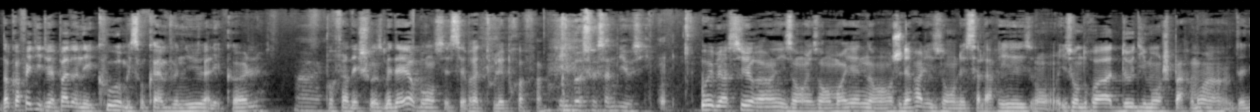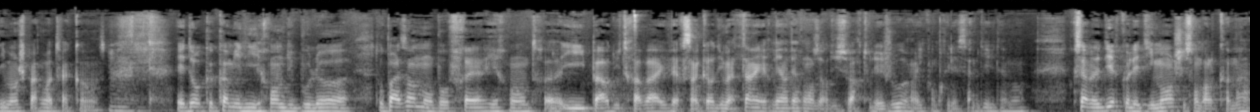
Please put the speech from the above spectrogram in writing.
Donc, en fait, ils ne devaient pas donner cours, mais ils sont quand même venus à l'école pour faire des choses. Mais d'ailleurs, bon, c'est vrai de tous les profs. Hein. Et ils bossent le samedi aussi. Oui, bien sûr. Hein, ils, ont, ils ont en moyenne, en général, ils ont les salariés, ils ont, ils ont droit à deux dimanches par mois, hein, deux dimanches par mois de vacances. Et donc, comme ils y rentrent du boulot, euh, donc par exemple, mon beau-frère, il rentre, euh, il part du travail vers 5 h du matin, il revient vers 11 h du soir tous les jours, y compris les samedis, évidemment. Donc, ça veut dire que les dimanches, ils sont dans le coma.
